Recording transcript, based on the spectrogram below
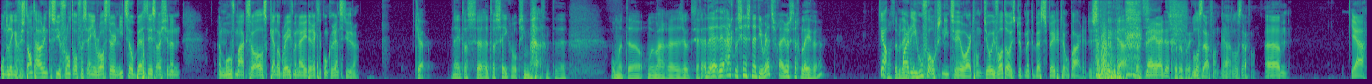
onderlinge verstandhouding tussen je front office en je roster niet zo best is als je een, een move maakt zoals Kendall Graveman naar je directe concurrent sturen. Tja, nee, het was, uh, het was zeker opzienbarend. Uh, om, het, uh, om het maar zo te zeggen. eigenlijk de Cincinnati Reds vrij rustig gebleven. Hè? Ja, maar die hoeven ook niet zo heel hard. Want Joey Votto is op dit moment de beste speler op aarde. Dus ja, dat nee, dus, ook weer. Los daarvan. Ja, los daarvan. Um, ja,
